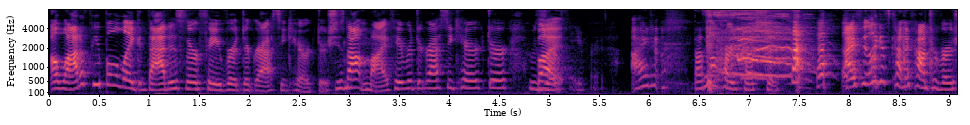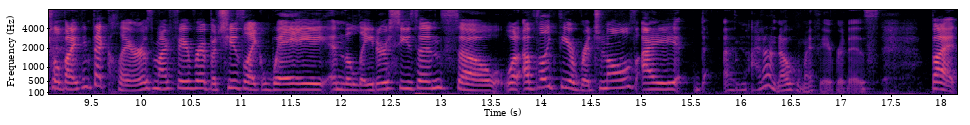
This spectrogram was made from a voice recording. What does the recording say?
a lot of people like that is their favorite Degrassi character. She's not my favorite Degrassi character, Who's but your favorite? I don't, that's a hard question. I feel like it's kind of controversial, but I think that Claire is my favorite, but she's like way in the later seasons. So, what of like the originals, I I don't know who my favorite is. But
